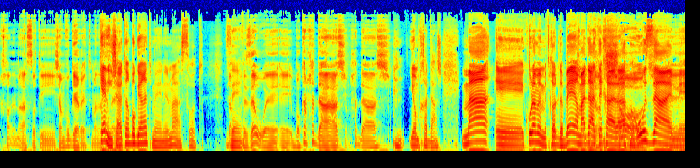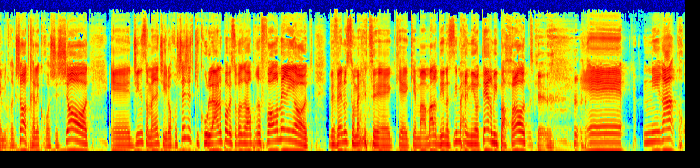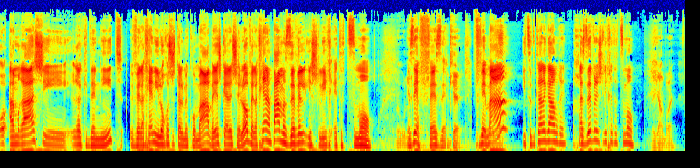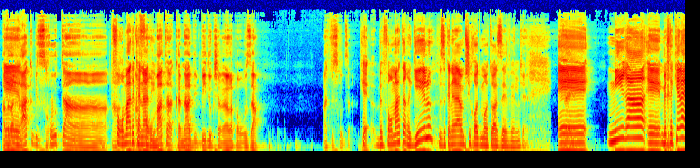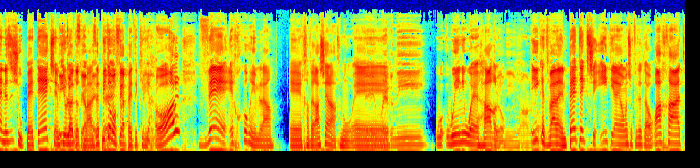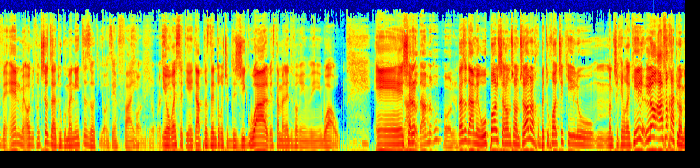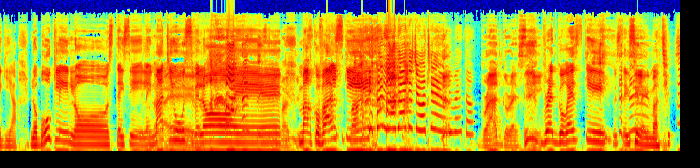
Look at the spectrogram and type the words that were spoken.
נכון, אין מה לעשות, היא אישה מבוגרת. כן, היא? אישה יותר בוגרת מהן, אין מה לעשות. זה וזהו, אה, אה, בוקר חדש, יום חדש. יום חדש. מה, אה, כולם הם מתחילות לדבר, מה דעתך על הפרוזה, הן אה, כן. מתרגשות, חלק חוששות. אה, ג'ינס אומרת שהיא לא חוששת, כי כולנו פה בסופו של דבר פרפורמריות. וונוס אומרת, אה, כמאמר דינה שמחי, מי יותר, מי פחות. כן. אה, נירה אמרה שהיא רקדנית, ולכן היא לא חוששת על מקומה, אבל יש כאלה שלא, ולכן הפעם הזבל ישליך את עצמו. מעולה. איזה יפה זה. כן, ומה? היא צדקה לגמרי. נכון. הזבל השליך את עצמו. לגמרי. אה, אבל רק בזכות ה... פורמט הקנדי. הפורמט הקנדי, בדיוק, שעלה לפרוזה. רק בזכות זה. כן, בפורמט הרגיל, וזה כנראה היה ממשיך עוד מאותו הזבל. כן. נירה, אה, מחכה להן איזשהו פתק, שהן כאילו לא יודעות מה זה. פתאום מופיע פתק כביכול, ואיך קוראים לה? אה, חברה שלנו, אה, וויני... וויני הארלו. וויני הארלו. היא כתבה להן פתק שהיא תהיה היום השופטת האורחת, והן מאוד מתרגשות, זה הדוגמנית הזאת, יואו, איזה יפה היא. נכון, היא הורסת. היא הורסת, היא הייתה הפרזנטורית של Desigual, והיא עשתה מלא דברים, והיא וואו. אה, ואז הודעה מרופול. ואז הודעה מרופול, שלום, שלום, שלום, אנחנו בטוחות שכאילו ממשיכים רגיל. לא, אף אחת לא מגיעה. לא ברוקלין, לא סטייסי ליין מתיוס. ולא אה, סטייסי ליין מתיוס. מר קובלסקי. מה? אני לא יודעת את השמות שלהם, אני מתה. ברד גורסקי. ברד גורסקי וסטייסי ליין מתיוס.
